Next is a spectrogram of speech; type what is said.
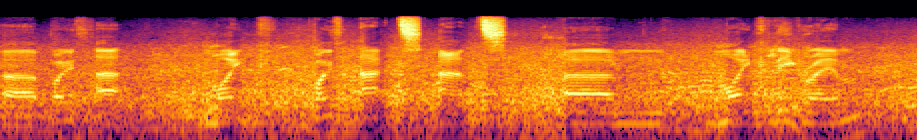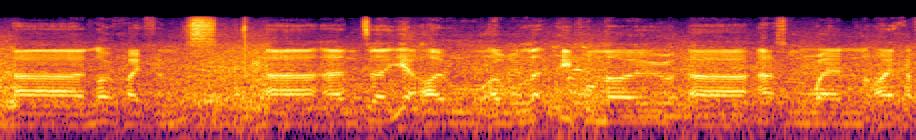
uh, both at Mike, both at at um, Mike Lee Graham, uh, no hyphens, uh, and uh, yeah, I will I will let people know uh, as and when I have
